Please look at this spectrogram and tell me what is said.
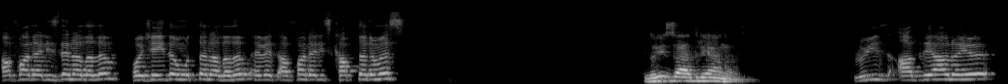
afanalizden alalım. Hocayı da umuttan alalım. Evet afanaliz kaptanımız Luis Adriano. Luis Adriano'yu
